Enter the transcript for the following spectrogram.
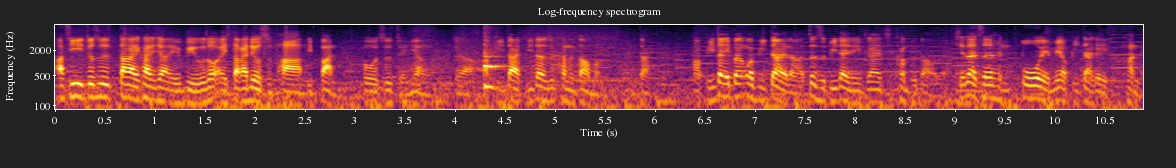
啊。其实就是大概看一下，也比如说，哎、大概六十趴一半，或者是怎样啊？对啊，啊皮带皮带是看得到吗？皮带啊，皮带一般外皮带啦，正时皮带你刚才是看不到的。现在车很多也没有皮带可以看的，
